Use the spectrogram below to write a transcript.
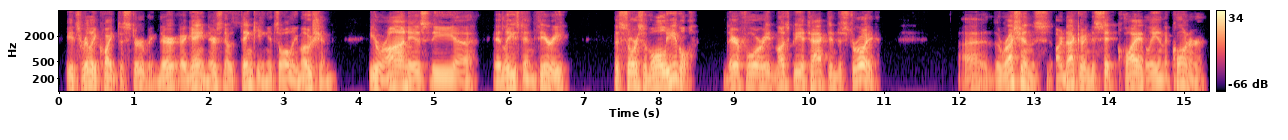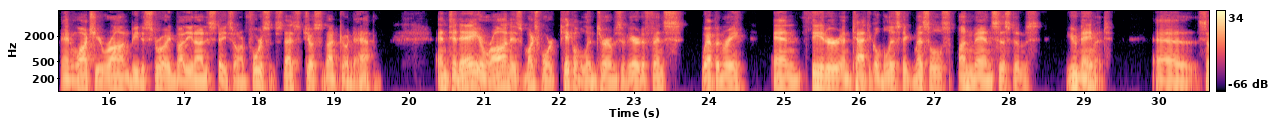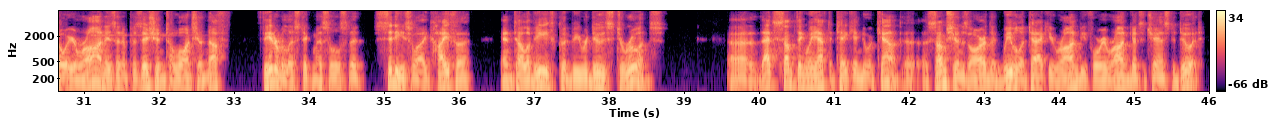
It's really quite disturbing. There again, there's no thinking; it's all emotion. Iran is the, uh, at least in theory, the source of all evil. Therefore, it must be attacked and destroyed. Uh, the Russians are not going to sit quietly in the corner and watch Iran be destroyed by the United States armed forces. That's just not going to happen. And today, Iran is much more capable in terms of air defense weaponry and theater and tactical ballistic missiles, unmanned systems, you name it. Uh, so Iran is in a position to launch enough theater ballistic missiles that cities like Haifa and Tel Aviv could be reduced to ruins. Uh, that's something we have to take into account. Uh, assumptions are that we will attack Iran before Iran gets a chance to do it.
